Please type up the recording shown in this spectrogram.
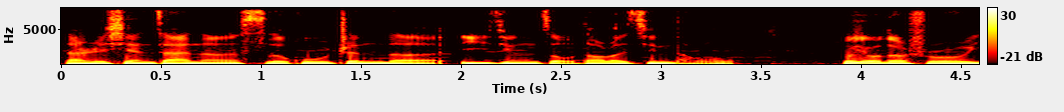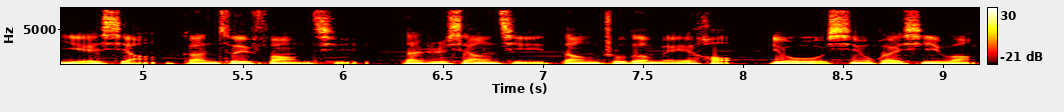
但是现在呢，似乎真的已经走到了尽头。”我有的时候也想干脆放弃，但是想起当初的美好，又心怀希望。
